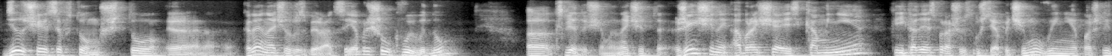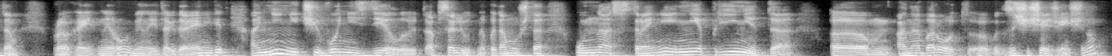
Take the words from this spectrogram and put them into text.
Дело заключается в том, что э, когда я начал разбираться, я пришел к выводу, э, к следующему. Значит, женщины, обращаясь ко мне, и когда я спрашиваю, слушайте, а почему вы не пошли там правоохранительные органы и так далее, они говорят, они ничего не сделают абсолютно, потому что у нас в стране не принято, э, а наоборот, э, защищать женщину,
